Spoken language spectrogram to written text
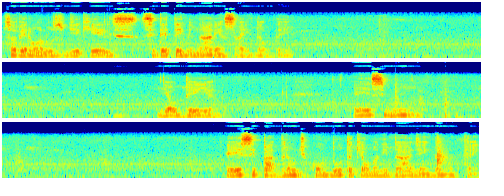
Só verão a luz no dia que eles se determinarem a sair da aldeia. E a aldeia é esse mundo. É esse padrão de conduta que a humanidade ainda mantém.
